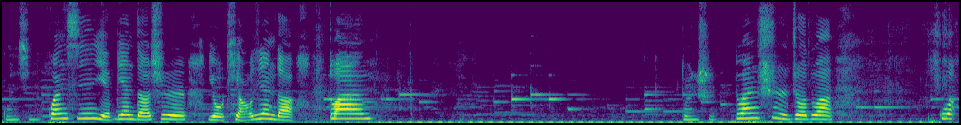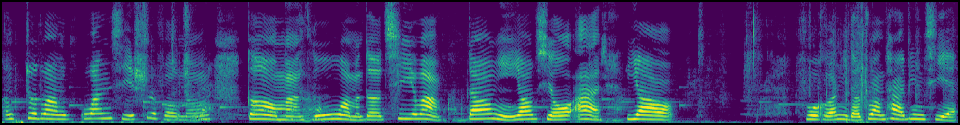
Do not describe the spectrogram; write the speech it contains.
关心。关心也变得是有条件的，端端视。端视这段关嗯这段关系是否能够满足我们的期望当你要求爱要符合你的状态，并且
